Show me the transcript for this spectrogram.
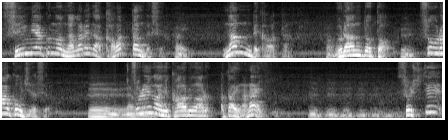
水脈の流れが変わったんですよ。はい。なんで変わったのか。はいブランドと。うん。ソーラー工事ですよ。うん。それ以外に変わる値がない。そして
